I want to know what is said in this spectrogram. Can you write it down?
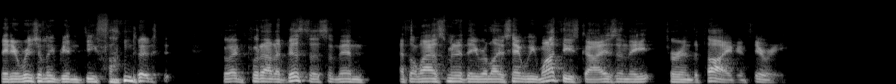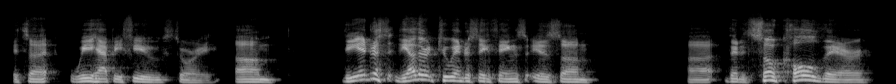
They'd originally been defunded, so and put out of business, and then at the last minute they realized, hey, we want these guys, and they turned the tide. In theory, it's a we happy few story. Um, the interest, the other two interesting things is um, uh, that it's so cold there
